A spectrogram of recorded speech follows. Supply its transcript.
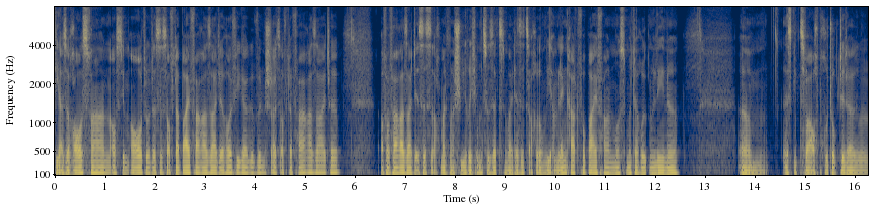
die also rausfahren aus dem Auto. Das ist auf der Beifahrerseite häufiger gewünscht als auf der Fahrerseite. Auf der Fahrerseite ist es auch manchmal schwierig umzusetzen, weil der Sitz auch irgendwie am Lenkrad vorbeifahren muss mit der Rückenlehne. Ähm, es gibt zwar auch Produkte, da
